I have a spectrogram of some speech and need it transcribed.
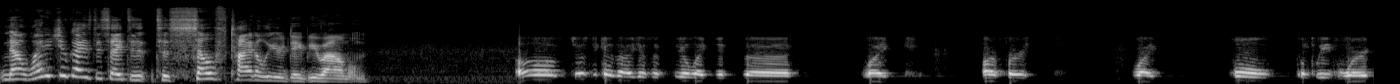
now, why did you guys decide to to self-title your debut album? Um, just because I guess I feel like it's uh like our first like full complete work,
